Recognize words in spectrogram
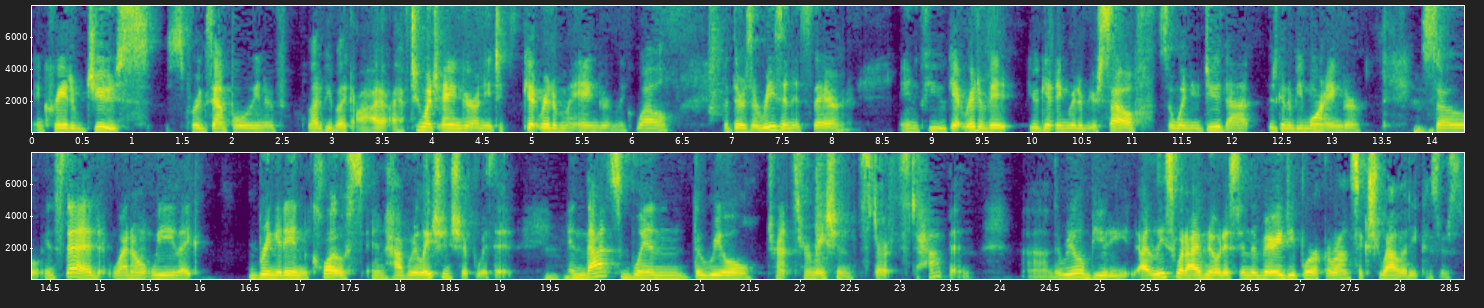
and creative juice. For example, you know, a lot of people like oh, I have too much anger. I need to get rid of my anger. I'm like, well, but there's a reason it's there. And if you get rid of it, you're getting rid of yourself. So when you do that, there's going to be more anger. Mm-hmm. So instead, why don't we like bring it in close and have relationship with it? Mm-hmm. And that's when the real transformation starts to happen. Uh, the real beauty, at least what I've noticed in the very deep work around sexuality, because there's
